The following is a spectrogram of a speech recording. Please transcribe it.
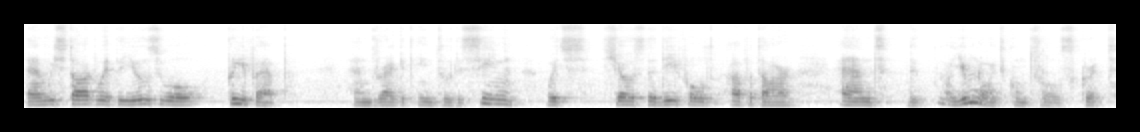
then we start with the usual prefab and drag it into the scene, which shows the default avatar and the humanoid control script.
